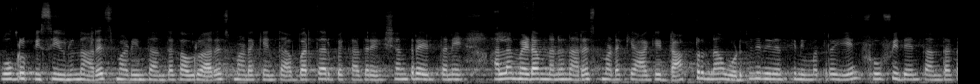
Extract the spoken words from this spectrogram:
ಹೋಗ್ರು ಪಿ ಸಿ ಇವನನ್ನು ಅರೆಸ್ಟ್ ಮಾಡಿ ಅಂತ ಅಂದಾಗ ಅವರು ಅರೆಸ್ಟ್ ಮಾಡೋಕ್ಕೆ ಅಂತ ಬರ್ತಾ ಇರಬೇಕಾದ್ರೆ ಶಂಕರ ಹೇಳ್ತಾನೆ, ಅಲ್ಲ ಮೇಡಮ್ ನನ್ನನ್ನು ಅರೆಸ್ಟ್ ಮಾಡೋಕ್ಕೆ ಹಾಗೆ ಡಾಕ್ಟ್ರನ್ನ ಹೊಡೆದಿದ್ದೀನಿ ಅದಕ್ಕೆ ನಿಮ್ಮ ಹತ್ರ ಏನು ಪ್ರೂಫ್ ಇದೆ ಅಂತ ಅಂದಾಗ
